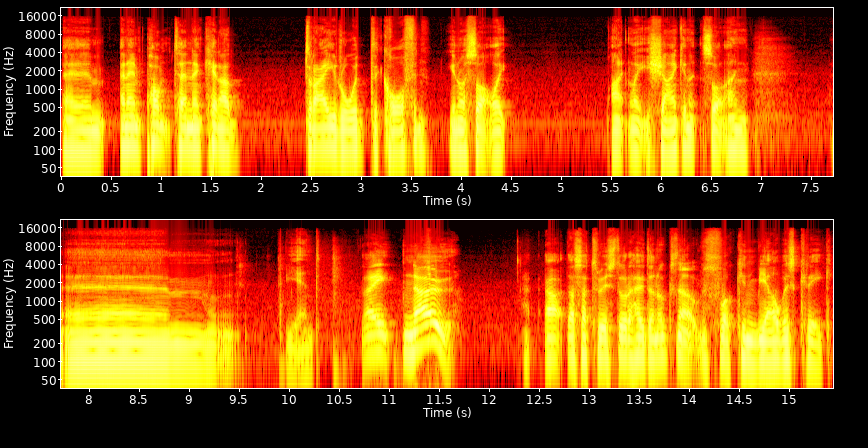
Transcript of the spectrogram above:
um, and then pumped in and kind of dry road the coffin, you know, sort of like acting like you're shagging it, sort of thing. Um, the end. Right now, uh, that's a true story. How know? Because that was fucking me. I was Craig.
